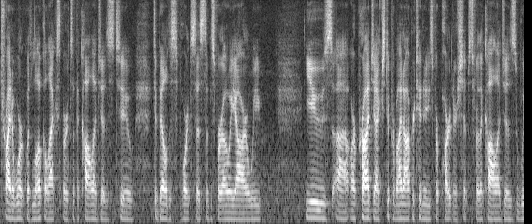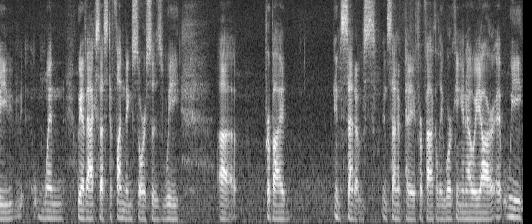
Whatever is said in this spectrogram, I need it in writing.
try to work with local experts at the colleges to, to build support systems for OER. We use uh, our projects to provide opportunities for partnerships for the colleges. We, when we have access to funding sources, we uh, provide incentives, incentive pay for faculty working in OER. Uh, We,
